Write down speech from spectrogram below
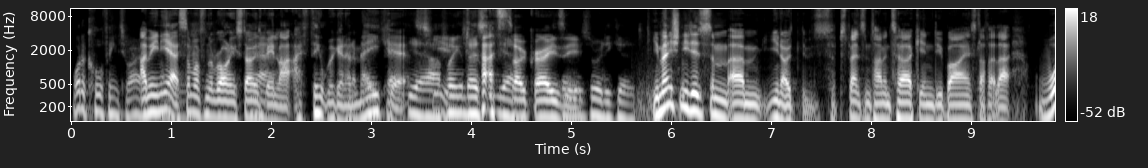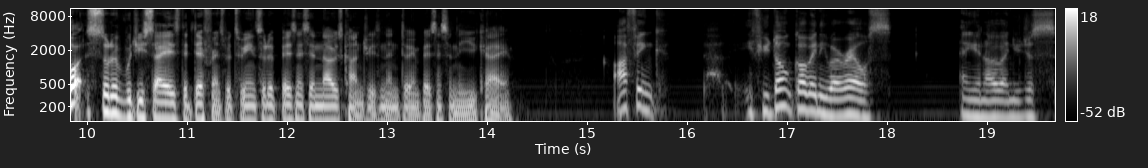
What a cool thing to own. I mean, yeah, someone from the Rolling Stones Yeah. being like, "I think we're going to make, make it." it. Yeah, I think that's, That's yeah, so crazy. It was really good. You mentioned you did some, um, you know, spent some time in Turkey and Dubai and stuff like that. What sort of would you say is the difference between sort of business in those countries and then doing business in the UK? I think if you don't go anywhere else, and you know, and you just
